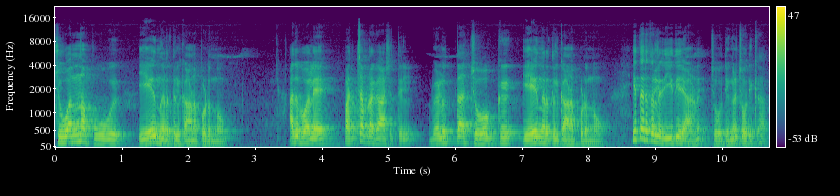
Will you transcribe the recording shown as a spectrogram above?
ചുവന്ന പൂവ് ഏത് നിറത്തിൽ കാണപ്പെടുന്നു? അതുപോലെ പച്ച പ്രകാശത്തിൽ വെളുത്ത ചോക്ക് ഏത് നിറത്തിൽ കാണപ്പെടുന്നു? ഇത്തരത്തിലുള്ള രീതിയിലാണ് ചോദ്യങ്ങൾ ചോദിക്കാറ്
